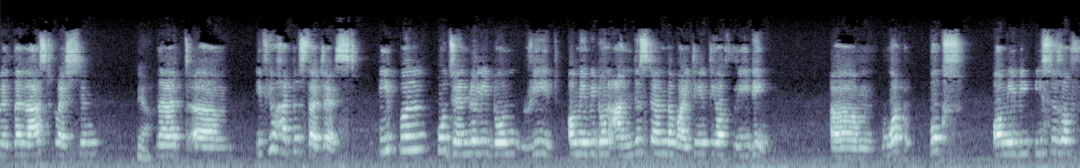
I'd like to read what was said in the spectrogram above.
with the last question yeah that um, if you had to suggest people who generally don't read or maybe don't understand the vitality of reading, um, what books or maybe pieces of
